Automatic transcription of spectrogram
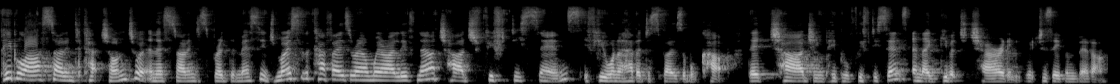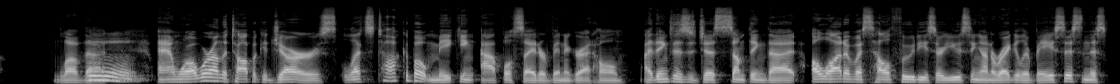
people are starting to catch on to it and they're starting to spread the message. Most of the cafes around where I live now charge 50 cents if you want to have a disposable cup. They're charging people 50 cents and they give it to charity, which is even better. Love that. Mm. And while we're on the topic of jars, let's talk about making apple cider vinegar at home. I think this is just something that a lot of us health foodies are using on a regular basis. And this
